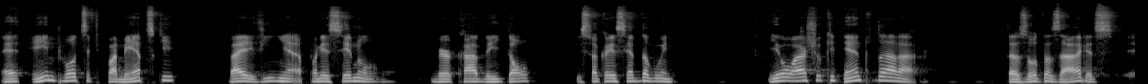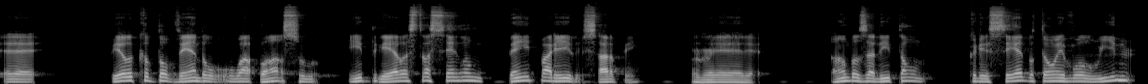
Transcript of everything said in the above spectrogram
né? entre outros equipamentos que vai vir aparecer no mercado. Então, isso acrescenta muito. E eu acho que dentro da, das outras áreas, é, pelo que eu estou vendo, o avanço entre elas está sendo bem parelho, sabe? É, ambas ali estão crescendo, estão evoluindo,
